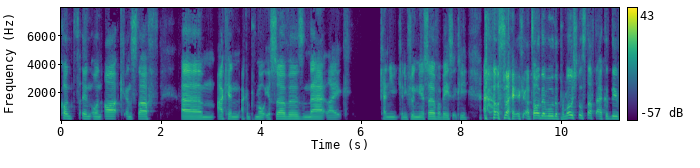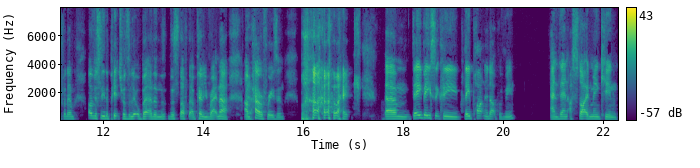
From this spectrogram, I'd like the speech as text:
content on ARK and stuff. Um, I can I can promote your servers and that. Like, can you can you fling me a server? Basically, I was like, I told them all the promotional stuff that I could do for them. Obviously, the pitch was a little better than the, the stuff that I'm telling you right now. I'm Yeah. paraphrasing, but like, um, they basically they partnered up with me, and then I started making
